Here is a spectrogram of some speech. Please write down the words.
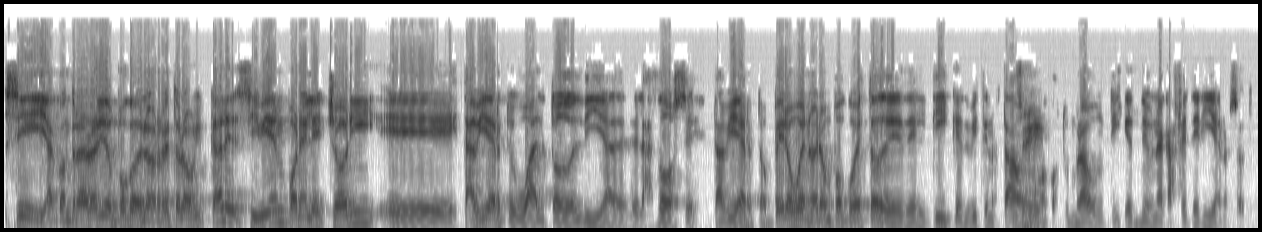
Sí, a contrario un poco de los restos locales, si bien ponele Chori, eh, está abierto igual todo el día, desde las 12 está abierto, pero bueno, era un poco esto del ticket, ¿viste? No estábamos acostumbrados a un ticket de una cafetería nosotros.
